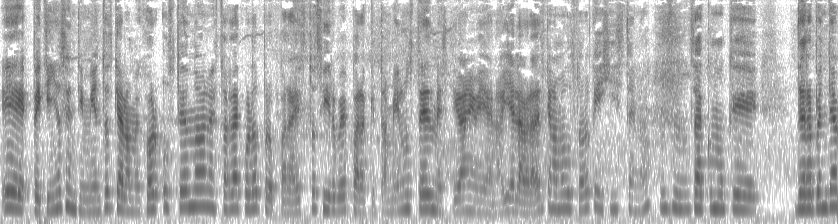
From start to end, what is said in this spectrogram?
eh, pequeños sentimientos que a lo mejor ustedes no van a estar de acuerdo, pero para esto sirve, para que también ustedes me escriban y me digan, oye, la verdad es que no me gustó lo que dijiste, ¿no? Uh -huh. O sea, como que de repente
